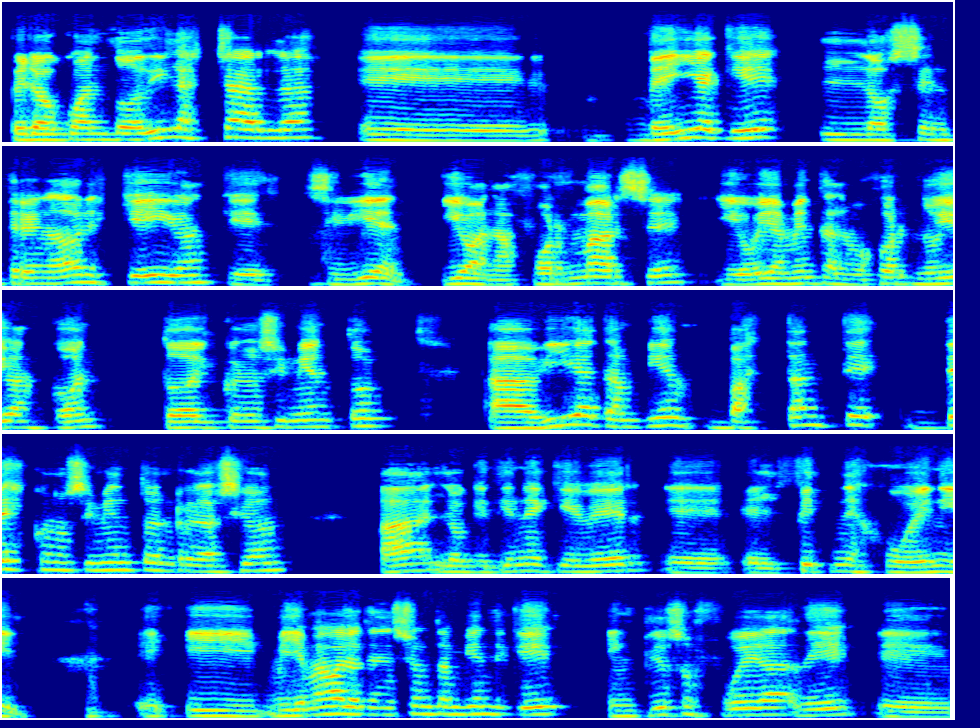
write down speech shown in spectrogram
pero cuando di las charlas, veía que los entrenadores que iban, que si bien iban a formarse y obviamente a lo mejor no iban con todo el conocimiento, había también bastante desconocimiento en relación a lo que tiene que ver eh, el fitness juvenil. y me llamaba la atención también de que incluso fuera de eh,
